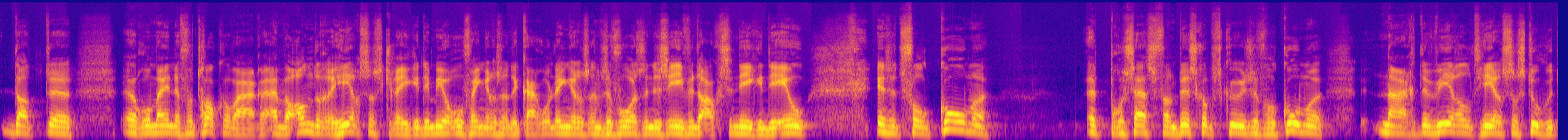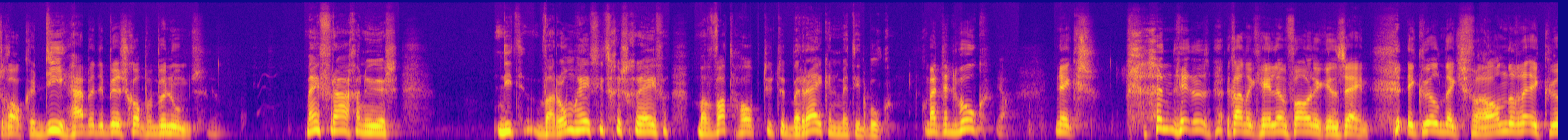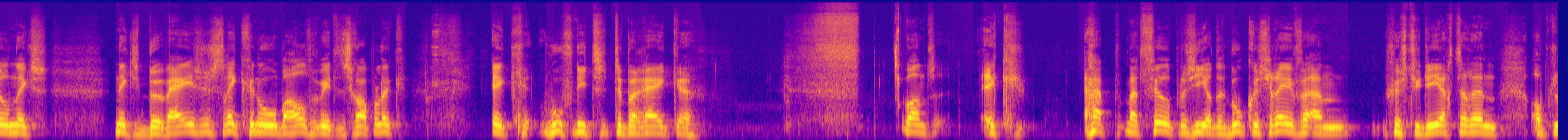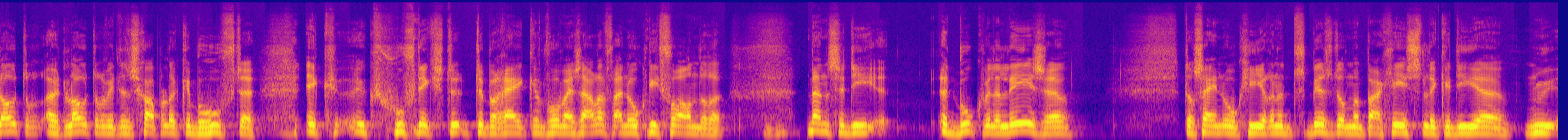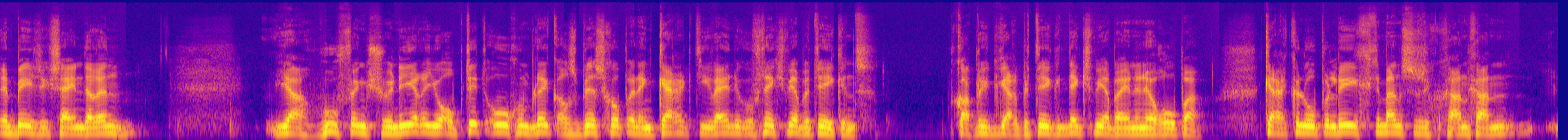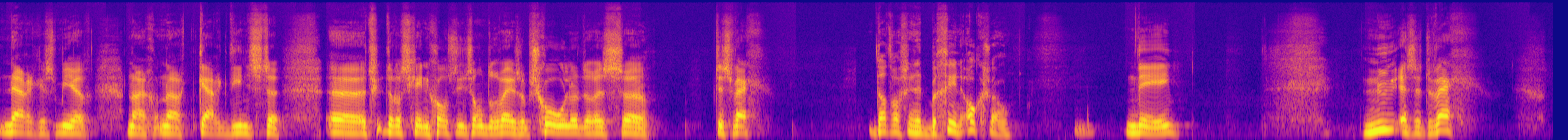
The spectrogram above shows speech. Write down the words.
dat de Romeinen vertrokken waren en we andere heersers kregen, de Merovingers en de Carolingers enzovoorts in de 7e, 8e, 9e eeuw, is het volkomen het proces van bischopskeuze volkomen naar de wereldheersers toegetrokken. Die hebben de bisschoppen benoemd. Mijn vraag aan u is niet waarom heeft u het geschreven, maar wat hoopt u te bereiken met dit boek? Met dit boek? Ja. Niks. Daar kan ik heel eenvoudig in zijn. Ik wil niks veranderen, ik wil niks, niks bewijzen, strikt genomen, behalve wetenschappelijk. Ik hoef niet te bereiken. Want ik heb met veel plezier dit boek geschreven en gestudeerd erin op louter, uit louter wetenschappelijke behoeften. Ik, ik hoef niks te, te bereiken voor mijzelf en ook niet voor anderen. Mhm. Mensen die het boek willen lezen. Er zijn ook hier in het bisdom een paar geestelijken die uh, nu in bezig zijn daarin. Mhm. Ja, hoe functioneer je op dit ogenblik als bisschop in een kerk die weinig of niks meer betekent? De katholieke kerk betekent niks meer bij in Europa. Kerken lopen leeg, de mensen gaan, gaan nergens meer naar, naar kerkdiensten. Uh, er is geen godsdienstonderwijs op scholen, er is, uh, het is weg. Dat was in het begin ook zo. Nee. Nu is het weg.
